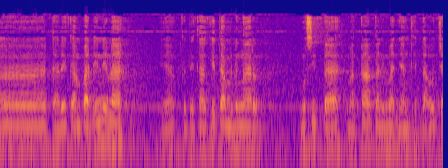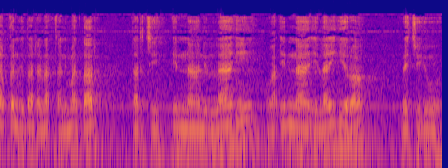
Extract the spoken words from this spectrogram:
ee, dari keempat inilah ya ketika kita mendengar musibah maka kalimat yang kita ucapkan itu adalah kalimat tar tarji. Inna lillahi wa inna ilaihi rajiun.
